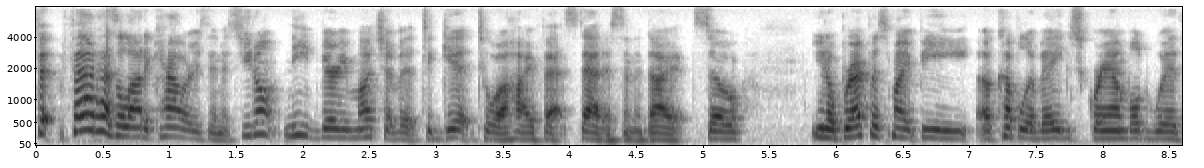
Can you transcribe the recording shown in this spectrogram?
f- fat has a lot of calories in it, so you don't need very much of it to get to a high fat status in a diet. So, you know, breakfast might be a couple of eggs scrambled with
